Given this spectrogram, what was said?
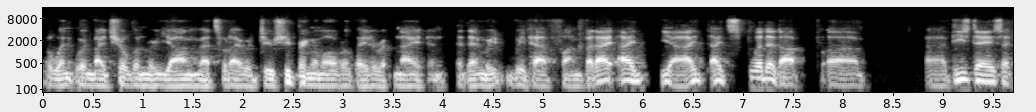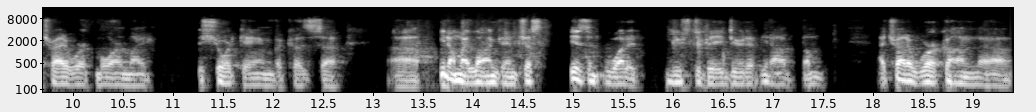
when when my children were young, that's what I would do. She'd bring them over later at night, and, and then we'd we'd have fun. But I, I yeah, I, I'd split it up. Uh, uh, these days, I try to work more on my short game because uh, uh, you know my long game just isn't what it used to be due to you know I'm, i try to work on uh,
